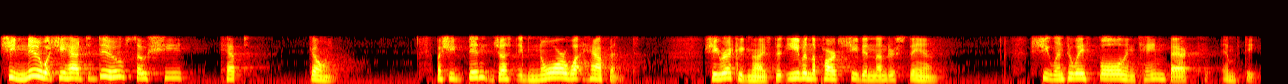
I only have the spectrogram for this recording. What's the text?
She knew what she had to do, so she kept going. But she didn't just ignore what happened. She recognized it, even the parts she didn't understand. She went away full and came back empty.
